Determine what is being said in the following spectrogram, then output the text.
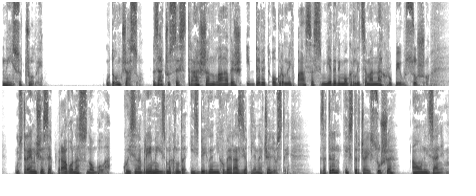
nisu čuli. U tom času začu se strašan lavež i devet ogromnih pasa s mjedenim ogrlicama nahrupi u sušu. Ustremiše se pravo na Snowbola, koji se na vrijeme izmaknu da izbjegne njihove razjapljene čeljusti. Za tren istrča iz suše, a oni za njim.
